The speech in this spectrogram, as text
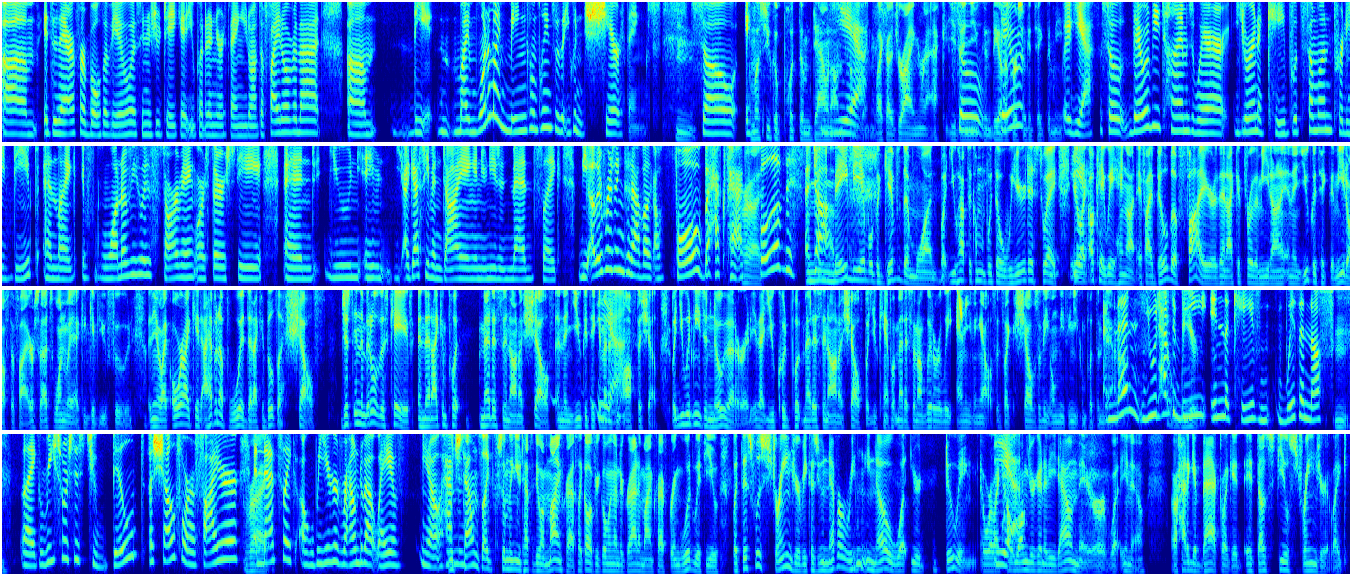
um, it's there for both of you. As soon as you take it, you put it in your thing. You don't have to fight over that. Um, the my one of my main complaints was that you couldn't share things. Hmm. So if Unless you could put them down on Yeah. something like a drying rack, So you can the other there- person can take the meat. Uh, yeah. So there would be times where you're in a cave with someone pretty deep, and like if one of you is starving or thirsty, and you, I guess, even dying, and you needed meds, like the other person could have like a full backpack Right. full of this And stuff. And you may be able to give them one, but you have to come up with the weirdest way. Mm, you're like, okay, wait, hang on. If I build a fire, then I could throw the meat on it, and then you could take the meat off the fire. So that's one way I could give you food. And you're like, or I could, I have enough wood that I could build a shelf just in the middle of this cave, and then I can put medicine on a shelf, and then you could take the medicine Yeah. off the shelf. But you would need to know that already that you could put medicine on a shelf, but you can't put medicine on literally anything else. It's like shelves are the only thing you can put them down. and on. then you would have So to be weird. In the cave with enough hmm. like resources to build a shelf or a fire Right. and that's like a weird roundabout way of you know having Which sounds like something you'd have to do on Minecraft. Like, oh, if you're going underground in Minecraft, bring wood with you. But this was stranger because you never really know what you're doing or like Yeah. how long you're going to be down there or what, you know, or how to get back. Like, it, it does feel stranger. Like,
